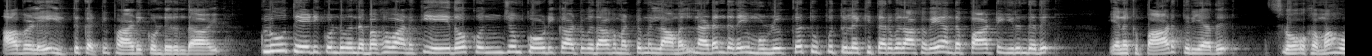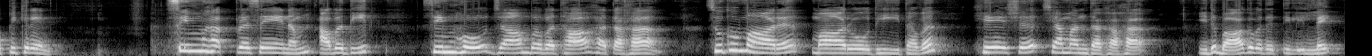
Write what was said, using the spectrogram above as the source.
அவளே இட்டு கட்டி பாடிக்கொண்டிருந்தாள். க்ளூ தேடி கொண்டு வந்த பகவானுக்கு ஏதோ கொஞ்சம் கோடி காட்டுவதாக மட்டுமில்லாமல் நடந்ததை முழுக்க துப்பு துலக்கி தருவதாகவே அந்த பாட்டு இருந்தது. எனக்கு பாடத் தெரியாது. ஸ்லோகமாக ஒப்பிக்கிறேன். சிம்ஹ பிரசேனம் அவதீத் சிம்ஹோ ஜாம்பவதா ஹதக சுகுமார மாரோதீதவ ஹேஷ சமந்தக இது பாகவதத்தில் இல்லை.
